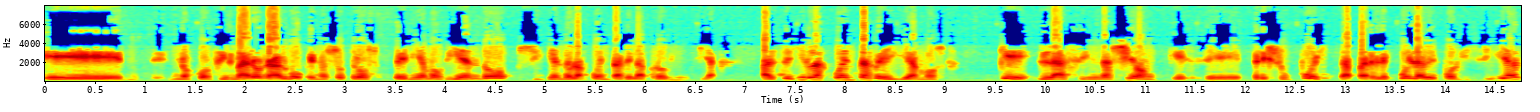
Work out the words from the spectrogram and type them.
eh, nos confirmaron algo que nosotros veníamos viendo siguiendo las cuentas de la provincia. Al seguir las cuentas veíamos que la asignación que se presupuesta para la escuela de policías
